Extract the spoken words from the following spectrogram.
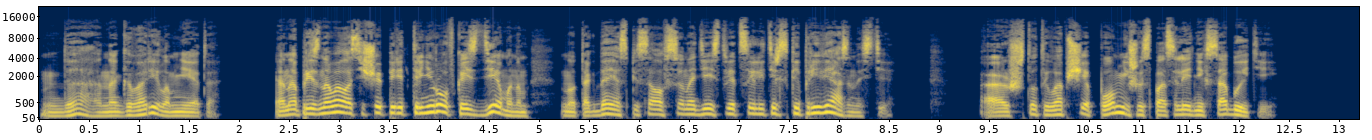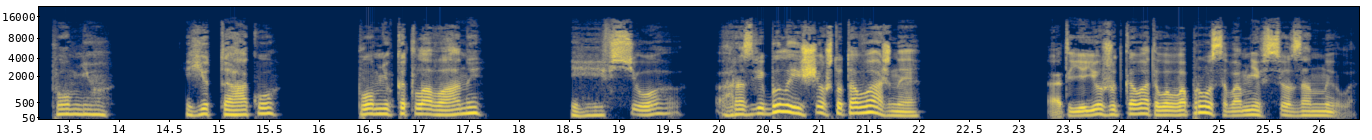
Да, она говорила мне это. Она признавалась еще перед тренировкой с демоном, но тогда я списал все на действие целительской привязанности. А что ты вообще помнишь из последних событий? Помню Ютаку, помню котлованы. И все. А разве было еще что-то важное? От ее жутковатого вопроса во мне все заныло.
